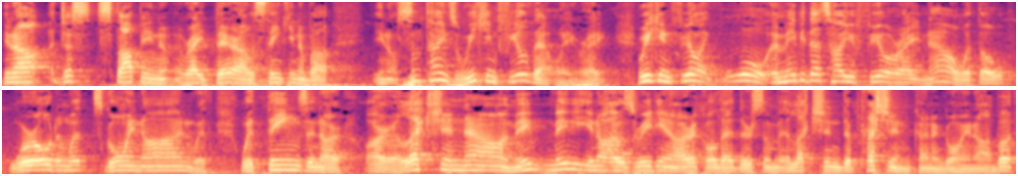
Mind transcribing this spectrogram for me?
You know just stopping right there i was thinking about you know sometimes we can feel that way right we can feel like, whoa, and maybe that's how you feel right now with the world and what's going on, with, with things in our, our election now. And maybe, maybe, you know, I was reading an article that there's some election depression kind of going on. But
